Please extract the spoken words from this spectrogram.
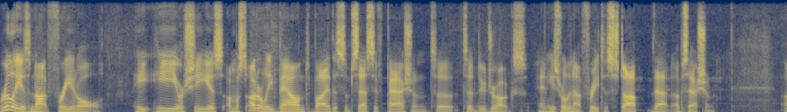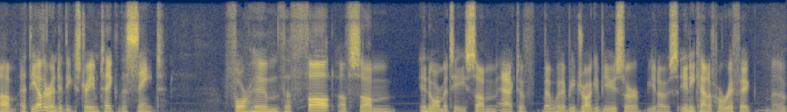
really is not free at all. He, he or she is almost utterly bound by this obsessive passion to, to do drugs, and he's really not free to stop that obsession. Um, at the other end of the extreme, take the saint, for whom the thought of some enormity, some act of whether it be drug abuse or you know any kind of horrific uh,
